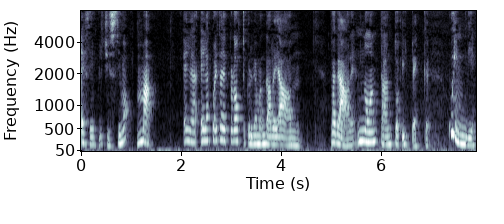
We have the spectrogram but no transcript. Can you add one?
è semplicissimo ma è la, è la qualità del prodotto che dobbiamo andare a um, pagare non tanto il pack. Quindi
